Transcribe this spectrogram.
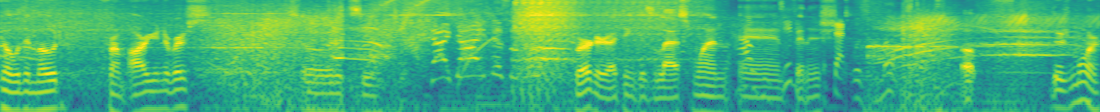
Golden mode from our universe. So let's see. Burter, I think, is the last one and finished. Oh, there's more.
